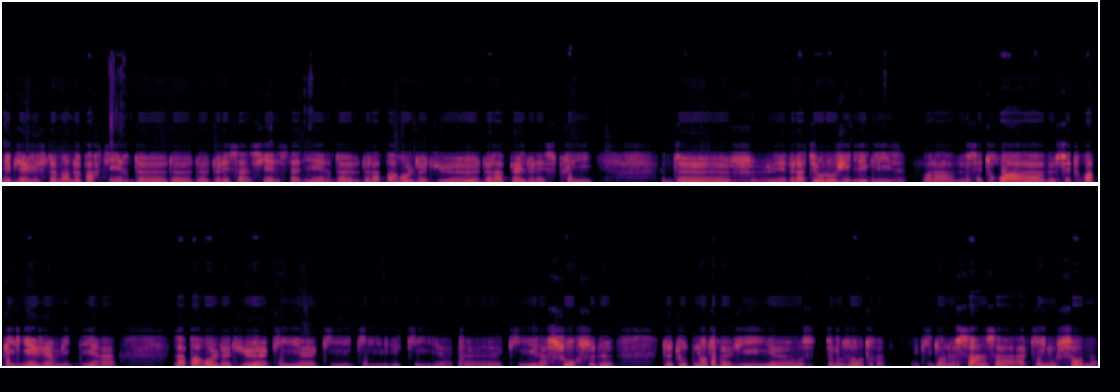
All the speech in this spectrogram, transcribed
Eh bien justement de partir de, de, de l'essentiel, c'est-à-dire de, la parole de Dieu, de l'appel de l'Esprit, de, et de la théologie de l'Église. Voilà, de ces trois, de ces trois piliers, j'ai envie de dire. Hein. La parole de Dieu, qui, euh, qui, qui, qui, euh, qui est la source de, de toute notre vie euh, aux, autres, et qui donne sens à, qui nous sommes.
